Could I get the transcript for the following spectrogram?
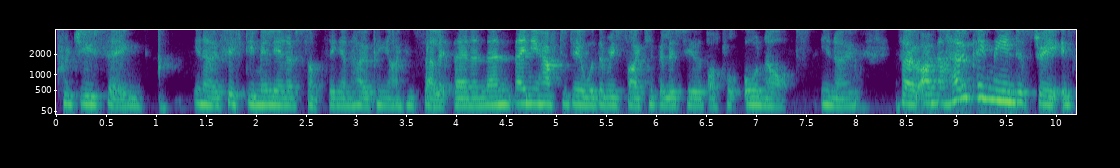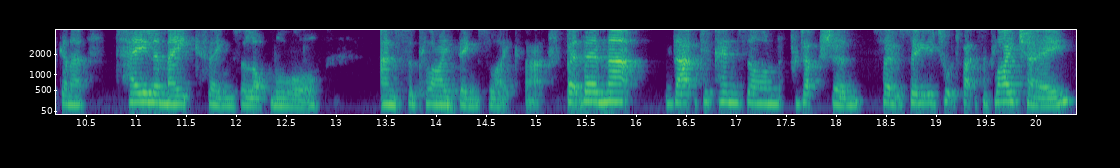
producing you know 50 million of something and hoping i can sell it then and then then you have to deal with the recyclability of the bottle or not you know so i'm hoping the industry is going to tailor make things a lot more and supply things like that. But then that that depends on production. So so you talked about supply chain,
